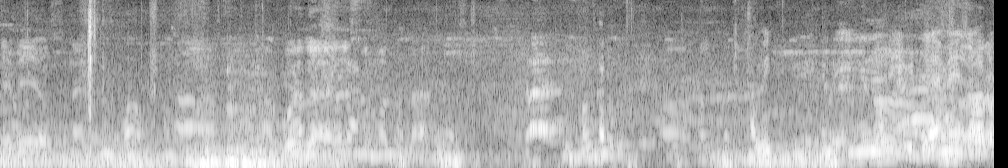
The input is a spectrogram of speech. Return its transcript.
హెవీ వస్తున్నాయి. ఆ, బూడిద బంకర్లు అవి. ఇవి డ్యామేజ్ అవడం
